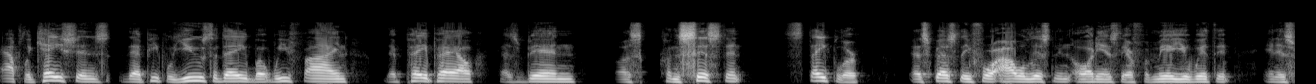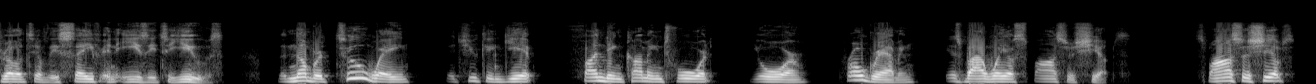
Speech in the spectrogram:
applications that people use today, but we find that PayPal has been a consistent stapler, especially for our listening audience. They're familiar with it and it's relatively safe and easy to use. The number two way that you can get funding coming toward your programming is by way of sponsorships. Sponsorships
